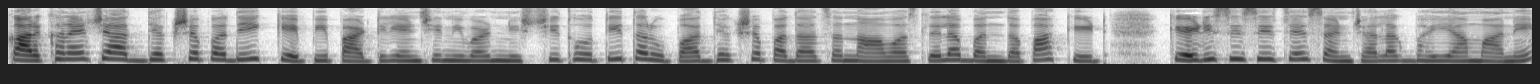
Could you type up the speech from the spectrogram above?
कारखान्याच्या अध्यक्षपदी के पी पाटील यांची निवड निश्चित होती तर उपाध्यक्षपदाचं नाव असलेलं बंद पाकिट केडीसीसीचे संचालक भैया माने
